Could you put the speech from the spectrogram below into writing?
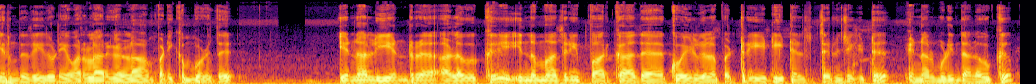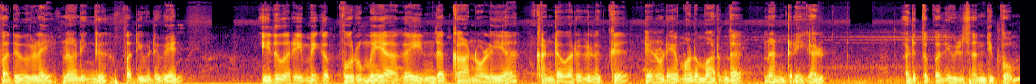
இருந்தது இதோடைய வரலாறுகள்லாம் படிக்கும் பொழுது என்னால் இயன்ற அளவுக்கு இந்த மாதிரி பார்க்காத கோயில்களை பற்றி டீட்டெயில்ஸ் தெரிஞ்சுக்கிட்டு என்னால் முடிந்த அளவுக்கு பதிவுகளை நான் இங்கு பதிவிடுவேன். இதுவரை மிக பொறுமையாக இந்த காணொளியை கண்டவர்களுக்கு என்னுடைய மனமார்ந்த நன்றிகள். அடுத்த பதிவில் சந்திப்போம்.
